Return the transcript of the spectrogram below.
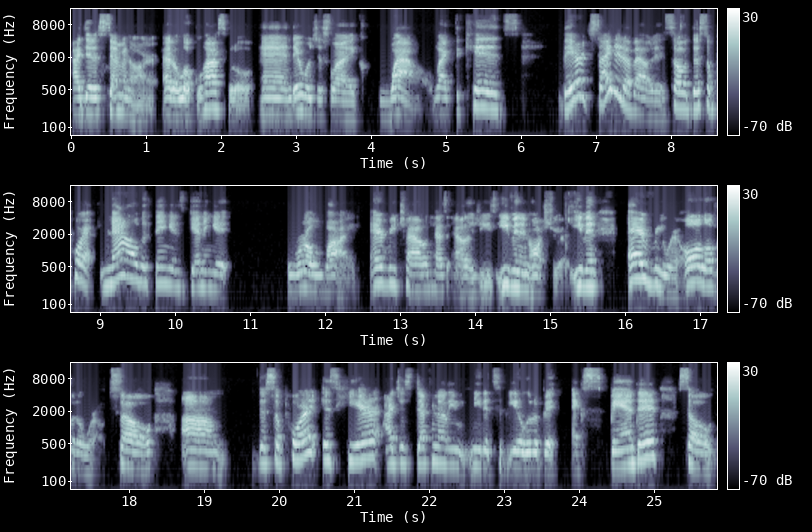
I did a seminar at a local hospital and they were just like, wow, like the kids, they're excited about it. So the support now, the thing is getting it worldwide. Every child has allergies, even in Australia, even everywhere, all over the world. So um, the support is here. I just definitely needed to be a little bit expanded. So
